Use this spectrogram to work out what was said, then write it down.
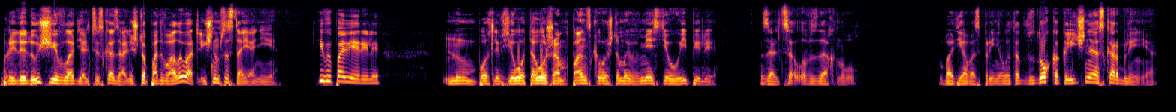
Предыдущие владельцы сказали, что подвалы в отличном состоянии. И вы поверили? Ну, после всего того шампанского, что мы вместе выпили. Зальцелло вздохнул. Бадья воспринял этот вздох как личное оскорбление.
